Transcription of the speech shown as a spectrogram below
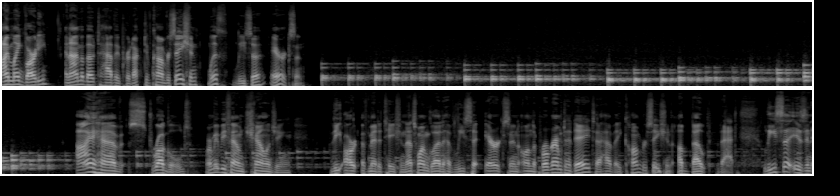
I'm Mike Vardy, and I'm about to have a productive conversation with Lisa Erickson. I have struggled, or maybe found challenging, the art of meditation. That's why I'm glad to have Lisa Erickson on the program today to have a conversation about that. Lisa is an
